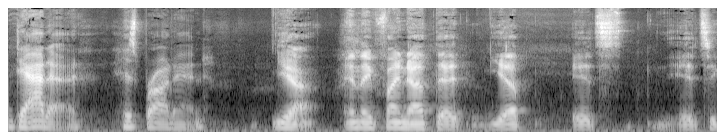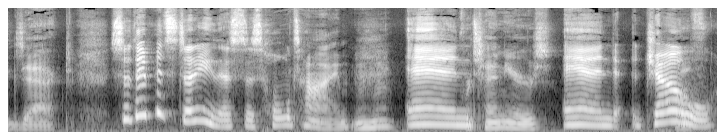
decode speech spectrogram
data has brought in. Yeah, and they find out that yep, it's it's exact So they've been studying this this whole time, for and ten years, and Joe.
